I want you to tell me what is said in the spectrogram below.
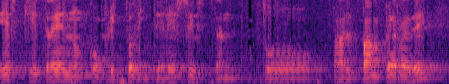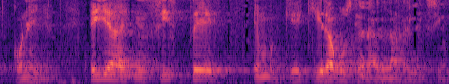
es que traen un conflicto de intereses tanto para el PAN-PRD con ella. Ella insiste que quiera buscar la reelección.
